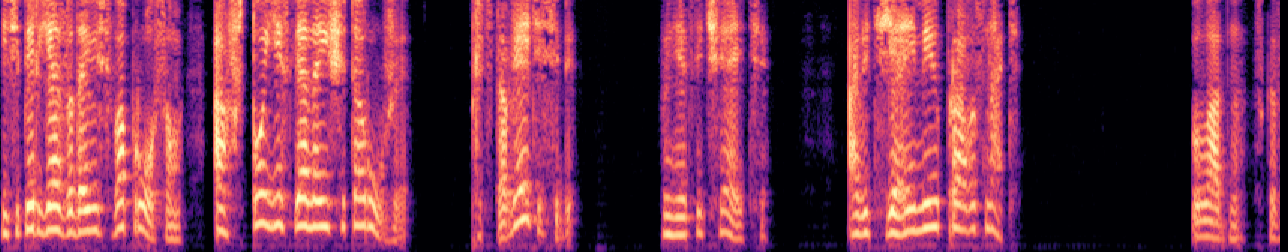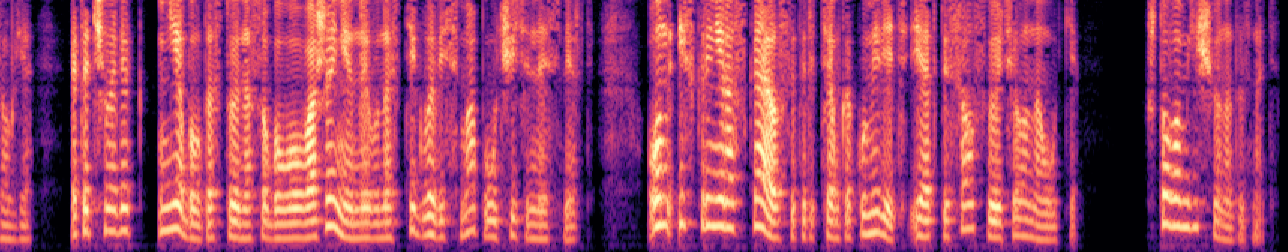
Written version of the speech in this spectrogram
И теперь я задаюсь вопросом, а что, если она ищет оружие? Представляете себе? Вы не отвечаете. А ведь я имею право знать. Ладно, сказал я. Этот человек не был достоин особого уважения, но его настигла весьма поучительная смерть. Он искренне раскаялся перед тем, как умереть, и отписал свое тело науке. Что вам еще надо знать?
